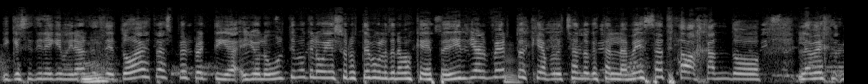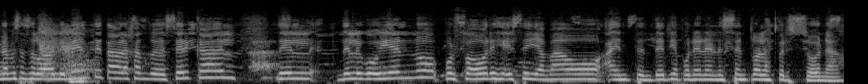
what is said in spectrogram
y que se tiene que mirar desde todas estas perspectivas. Y yo lo último que le voy a decir a usted, porque lo tenemos que despedir ya, Alberto, es que aprovechando que está en la mesa, trabajando la, me- la mesa saludablemente, trabajando de cerca del, del, del gobierno, por favor, es ese llamado a entender y a poner en el centro a las personas.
